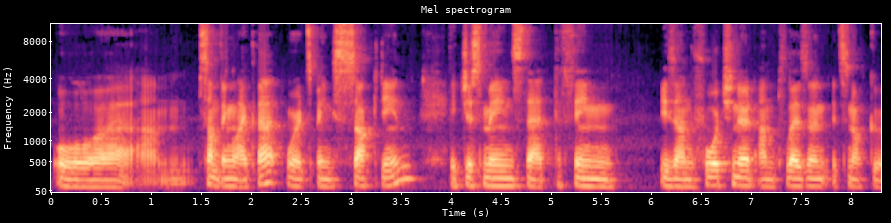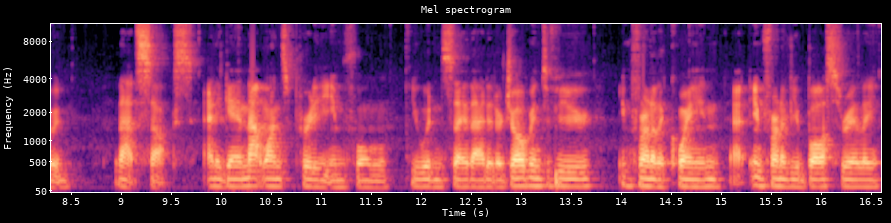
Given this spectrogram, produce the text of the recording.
or um, something like that, where it's being sucked in. It just means that the thing is unfortunate, unpleasant, it's not good. That sucks. And again, that one's pretty informal. You wouldn't say that at a job interview, in front of the Queen, in front of your boss, really.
